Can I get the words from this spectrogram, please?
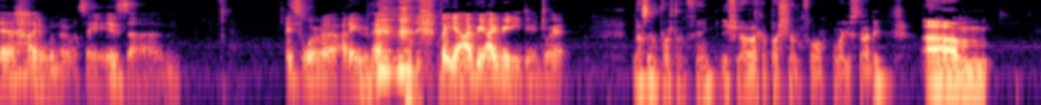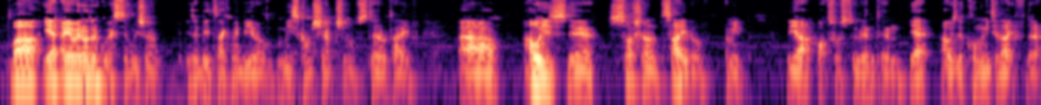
uh, I don't know what to say is um, is sort of a, I don't even know, but yeah, I re- I really do enjoy it. That's an important thing if you have like a passion for what you study. Um, but yeah, I have another question which uh, is a bit like maybe a misconception or stereotype. Uh, how is the social side of, I mean, we are Oxford student and yeah, how is the community life there?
